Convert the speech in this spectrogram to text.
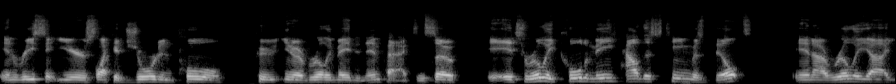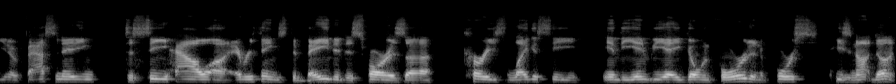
in recent years, like a Jordan Poole who you know have really made an impact. And so it's really cool to me how this team was built, and uh, really uh, you know fascinating to see how uh, everything's debated as far as uh, Curry's legacy in the NBA going forward. And of course, he's not done.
